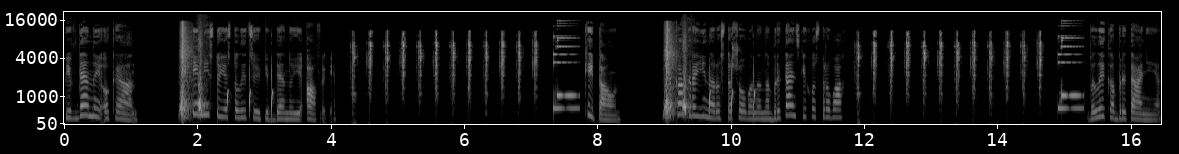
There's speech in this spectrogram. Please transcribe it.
Південний океан. Яке місто є столицею Південної Африки? Кейптаун. Яка країна розташована на Британських островах? Велика Британія.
